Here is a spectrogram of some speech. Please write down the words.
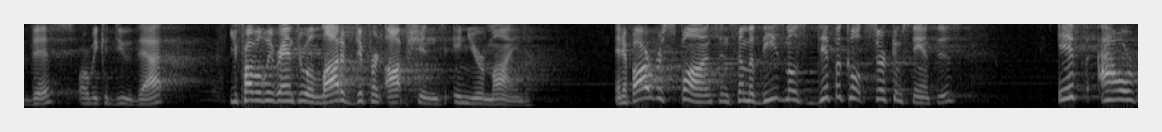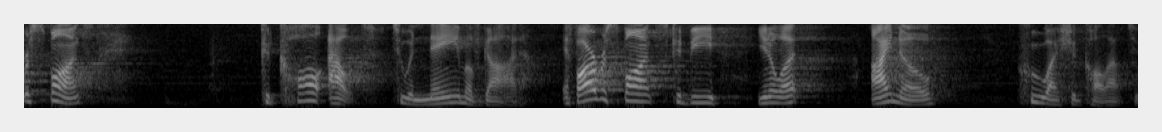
this or we could do that. You probably ran through a lot of different options in your mind. And if our response in some of these most difficult circumstances, if our response could call out to a name of God, if our response could be, you know what? I know who I should call out to.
